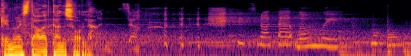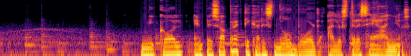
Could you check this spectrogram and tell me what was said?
que no estaba tan sola. Nicole empezó a practicar snowboard a los 13 años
